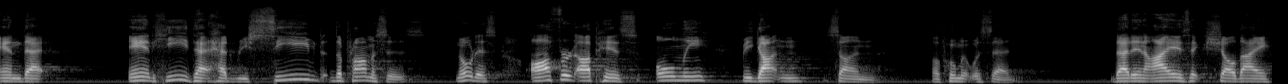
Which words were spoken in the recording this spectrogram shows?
and that and he that had received the promises, notice, offered up his only begotten son, of whom it was said, that in Isaac shall thy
